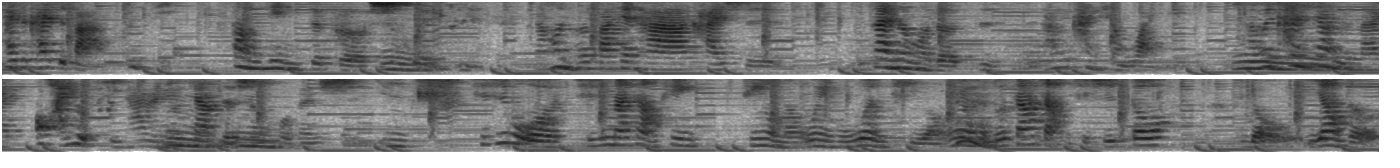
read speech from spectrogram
孩子开始把自己放进这个社会里面，嗯、然后你会发现他开始不再那么的自私，他会看向外面。他会看向原来、嗯、哦，还有其他人有这样子的生活跟事业。嗯，其实我其实蛮想听听友们问一个问题哦，因为很多家长其实都有一样的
